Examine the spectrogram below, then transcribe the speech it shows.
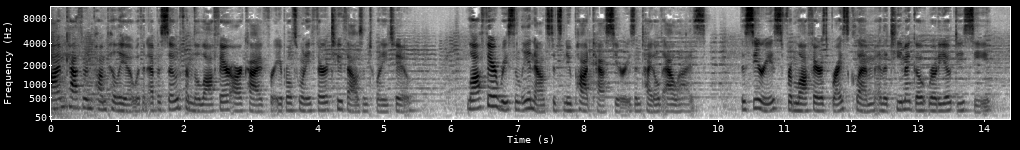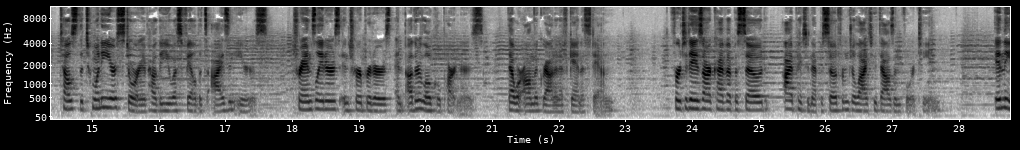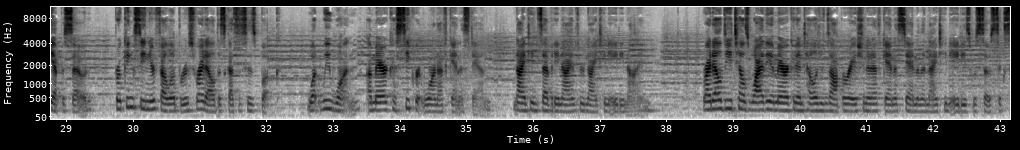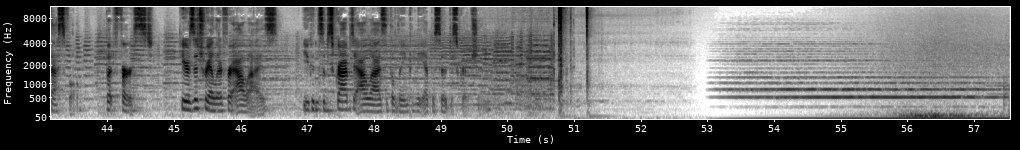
I'm Catherine Pompilio with an episode from the Lawfare Archive for April 23, 2022. Lawfare recently announced its new podcast series entitled Allies. The series, from Lawfare's Bryce Klehm and the team at Goat Rodeo DC, tells the 20 year story of how the U.S. failed its eyes and ears, translators, interpreters, and other local partners that were on the ground in Afghanistan. For today's archive episode, I picked an episode from July 2014. In the episode, Brookings Senior Fellow Bruce Riedel discusses his book, What We Won America's Secret War in Afghanistan, 1979 through 1989. Riedel details why the American intelligence operation in Afghanistan in the 1980s was so successful. But first, here's a trailer for Allies. You can subscribe to Allies at the link in the episode description.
